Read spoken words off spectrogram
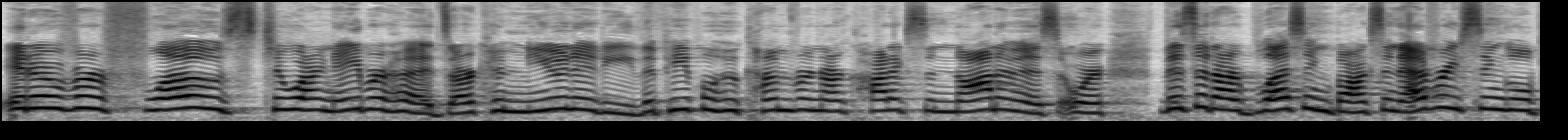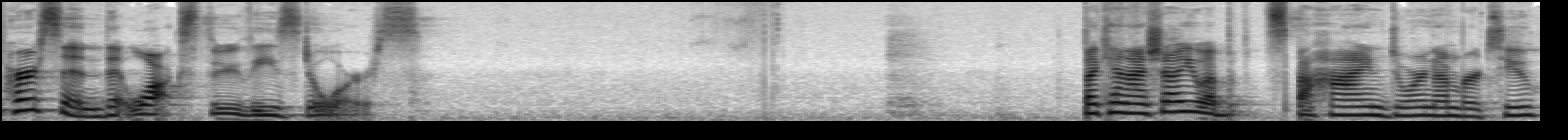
It overflows to our neighborhoods, our community, the people who come for Narcotics Anonymous or visit our blessing box, and every single person that walks through these doors. But can I show you what's behind door number two?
